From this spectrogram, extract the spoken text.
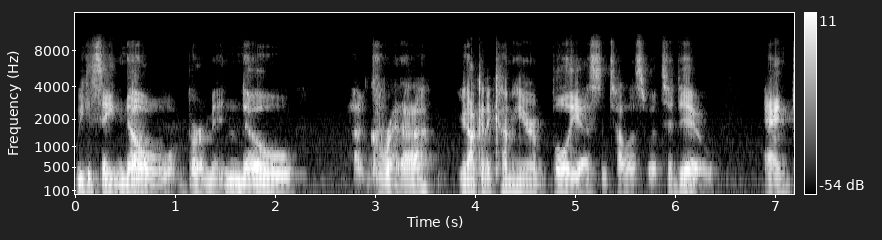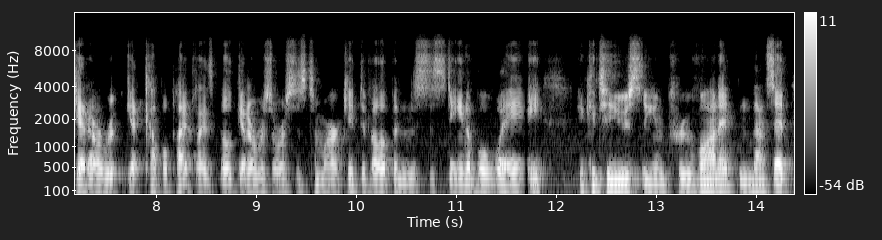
we could say, no, Berman, no, uh, Greta, you're not going to come here and bully us and tell us what to do and get our get a couple pipelines built, get our resources to market, develop it in a sustainable way, and continuously improve on it. And that's it.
